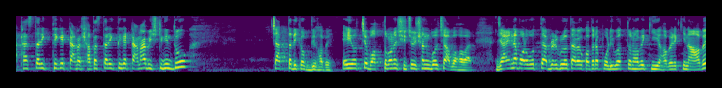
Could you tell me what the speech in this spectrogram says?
আঠাশ তারিখ থেকে টানা, সাতাশ তারিখ থেকে টানা বৃষ্টি কিন্তু চার তারিখ অবধি হবে। এই হচ্ছে বর্তমানে সিচুয়েশন বলছে আবহাওয়ার। জানি না পরবর্তী আপডেটগুলো তারা কতটা পরিবর্তন হবে, কি হবে কি না হবে।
